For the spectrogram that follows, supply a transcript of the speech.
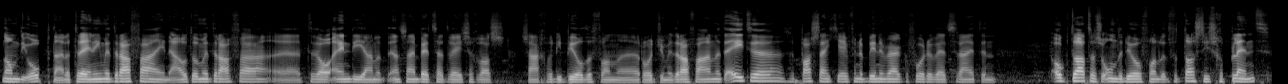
nam die op. Na de training met Rafa, in de auto met Rafa. Eh, terwijl Andy aan, het, aan zijn wedstrijd bezig was, zagen we die beelden van eh, Roger met Rafa aan het eten. Zijn pastaatje even naar binnen werken voor de wedstrijd. En ook dat is onderdeel van het fantastisch gepland.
